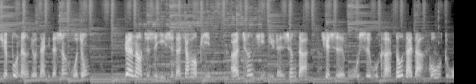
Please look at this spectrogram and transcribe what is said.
却不能留在你的生活中。热闹只是一时的消耗品，而撑起你人生的，却是无时无刻都在的孤独。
